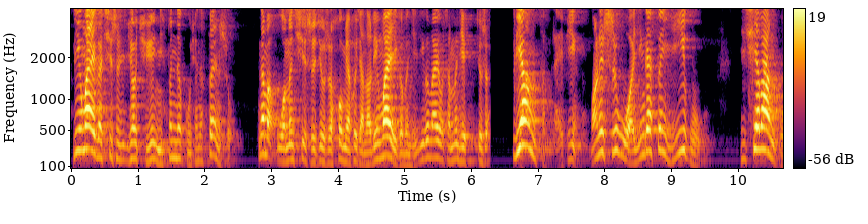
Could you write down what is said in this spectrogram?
另外一个其实要取决于你分的股权的份数。那么我们其实就是后面会讲到另外一个问题，另外一个什么问题？就是。量怎么来定？王律师，我应该分一亿股、一千万股、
